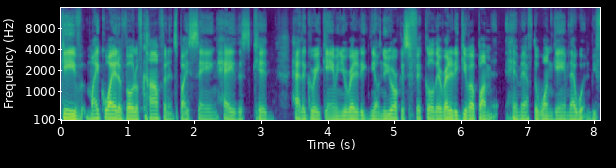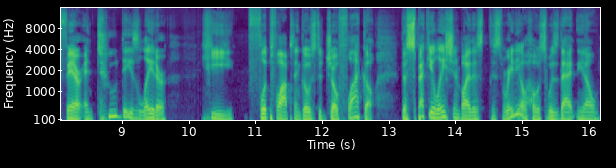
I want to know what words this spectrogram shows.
gave Mike White a vote of confidence by saying, "Hey, this kid had a great game, and you're ready to. You know, New York is fickle. They're ready to give up on him after one game. That wouldn't be fair." And two days later, he flip flops and goes to Joe Flacco. The speculation by this this radio host was that you know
